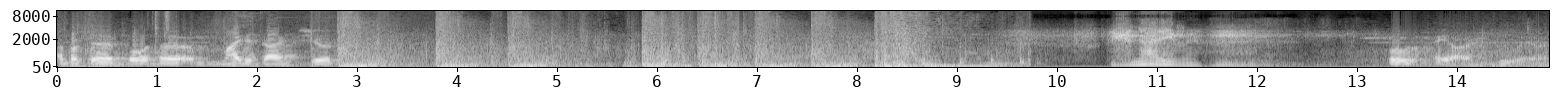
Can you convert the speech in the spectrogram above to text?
I broke the bo- the Midas guy shield. Not even. Ooh, AR. Ooh, AR.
